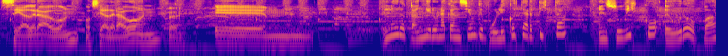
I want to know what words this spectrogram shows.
Sea Dragon o Sea Dragón. Sí. Eh, el Negro Tanguero, una canción que publicó este artista en su disco Europa,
